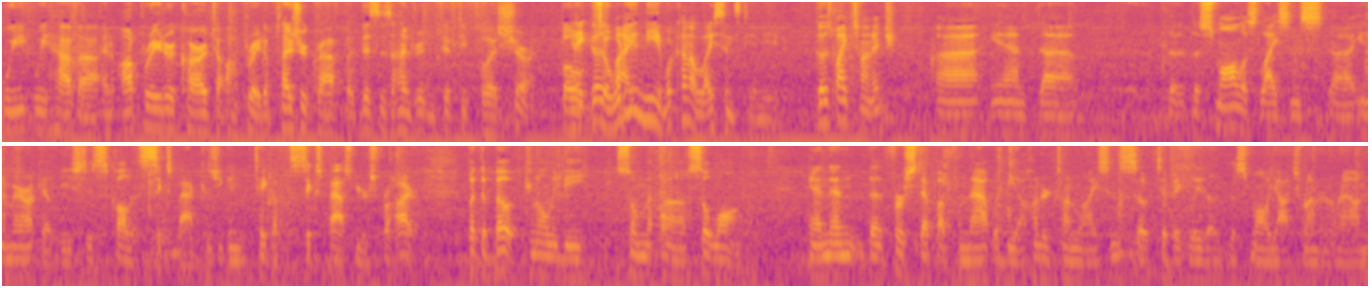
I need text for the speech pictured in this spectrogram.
we, we have a, an operator card to operate a pleasure craft, but this is 150 foot Sure. boat. So what by- do you need? What kind of license do you need? goes by tonnage, uh, and uh, the the smallest license uh, in America, at least, is called a six pack because you can take up to six passengers for hire. But the boat can only be so uh, so long, and then the first step up from that would be a hundred ton license. So typically, the, the small yachts running around,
